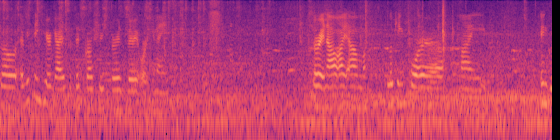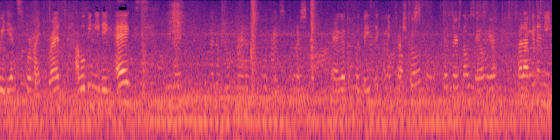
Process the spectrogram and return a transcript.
So everything here guys at this grocery store is very organized. So right now I am looking for uh, my ingredients for my bread. I will be needing eggs. We're gonna go to food Basic. I mean Freshco because there's no sale here. But I'm gonna need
